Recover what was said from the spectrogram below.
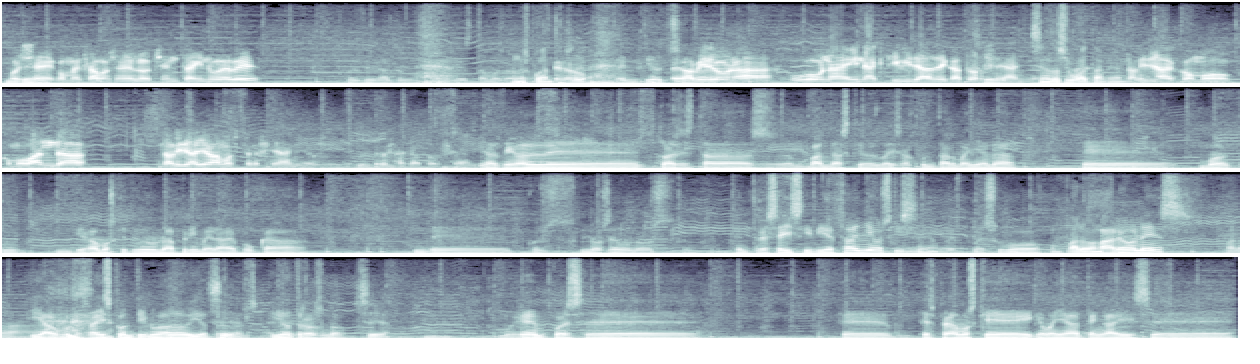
Pues de- eh, comenzamos en el 89, pues fíjate, que estamos Unos cuantos, pero- sí. 28. pero ha habido una, hubo una inactividad de 14 Sí. años. Sí, nosotros igual también. En realidad, como, como banda, en realidad llevamos 13 años. 13 a 14 años. Y al final de todas estas bandas que os vais a juntar mañana, eh, bueno, digamos que tuvieron una primera época de, pues no sé, unos entre 6 y 10 años y Sí. después hubo Un parón parones para... y algunos habéis continuado y otros, Sí. y otros no. Sí. Muy bien, pues eh, eh, esperamos que, que mañana tengáis eh,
